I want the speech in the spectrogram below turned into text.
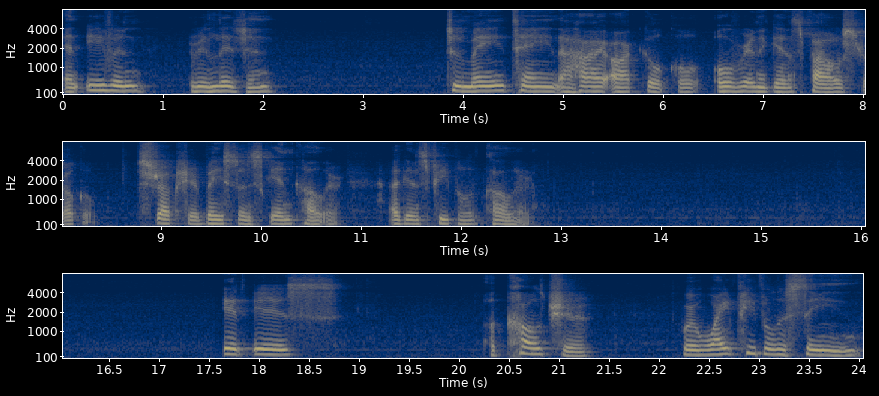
and even religion to maintain a hierarchical over and against power struggle structure based on skin color against people of color. It is a culture where white people are seen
